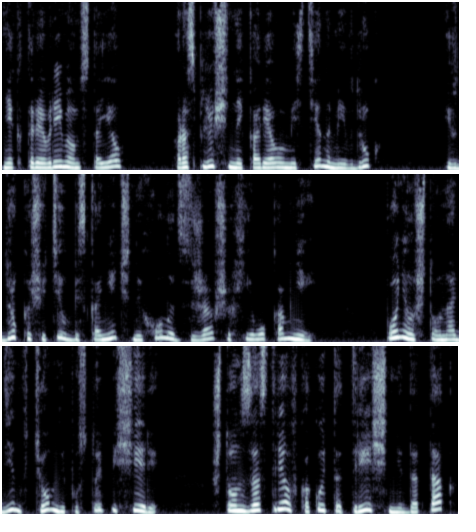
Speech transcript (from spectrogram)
Некоторое время он стоял, расплющенный корявыми стенами, и вдруг и вдруг ощутил бесконечный холод сжавших его камней. Понял, что он один в темной пустой пещере, что он застрял в какой-то трещине да так,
